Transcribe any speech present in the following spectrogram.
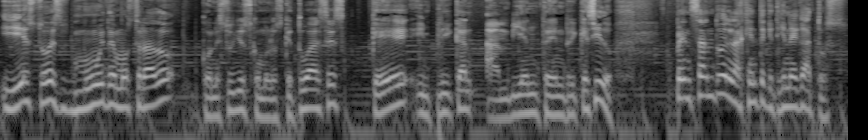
Y esto es muy demostrado con estudios como los que tú haces que implican ambiente enriquecido. Pensando en la gente que tiene gatos,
